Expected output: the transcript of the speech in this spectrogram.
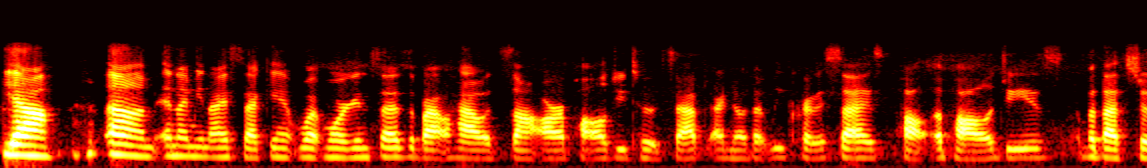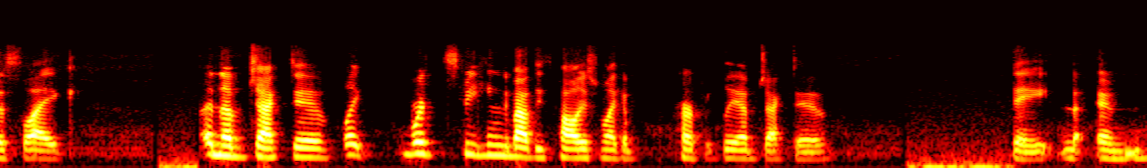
yeah. Um, and I mean, I second what Morgan says about how it's not our apology to accept. I know that we criticize po- apologies, but that's just like an objective, like we're speaking about these apologies from like a perfectly objective state and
